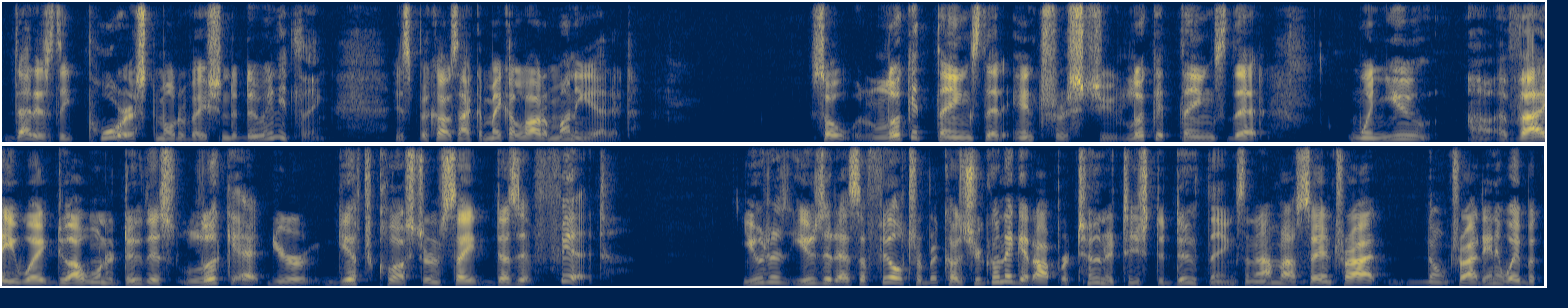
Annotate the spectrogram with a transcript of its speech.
that is the poorest motivation to do anything. It's because I can make a lot of money at it. So look at things that interest you. Look at things that when you uh, evaluate, do I want to do this? Look at your gift cluster and say, does it fit? You just use it as a filter because you're going to get opportunities to do things. And I'm not saying try it, don't try it anyway, but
